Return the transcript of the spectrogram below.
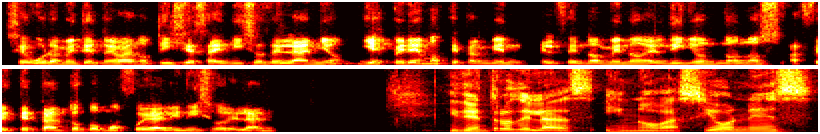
seguramente nuevas noticias a inicios del año y esperemos que también el fenómeno del niño no nos afecte tanto como fue al inicio del año. Y dentro de las innovaciones,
